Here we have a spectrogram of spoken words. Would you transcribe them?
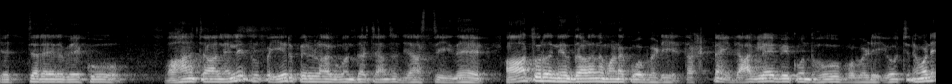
ಎಚ್ಚರ ಇರಬೇಕು. ವಾಹನ ಚಾಲನೆಯಲ್ಲಿ ಸ್ವಲ್ಪ ಏರುಪೇರುಗಳಾಗುವಂಥ ಚಾನ್ಸಸ್ ಜಾಸ್ತಿ ಇದೆ. ಆತುರ ನಿರ್ಧಾರನ ಮಾಡೋಕ್ಕೆ ಹೋಗಬೇಡಿ. ತಕ್ಷಣ ಇದಾಗಲೇಬೇಕು ಅಂತ ಹೋಗಬೇಡಿ. ಯೋಚನೆ ಮಾಡಿ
